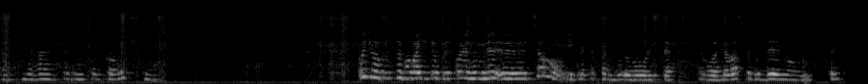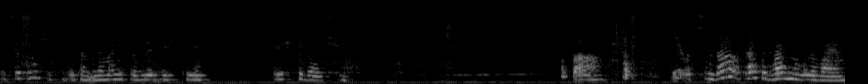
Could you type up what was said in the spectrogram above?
Так, вдягаємо сьогодні рукавички. Потім ви просто побачите у прискореному е, цьому, як я це фарбую волосся. Для вас це буде ну, 30 секунд, чи скільки там, для мене це буде трішки, трішки довше. Опа. І от сюди отак от гарно виливаємо.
